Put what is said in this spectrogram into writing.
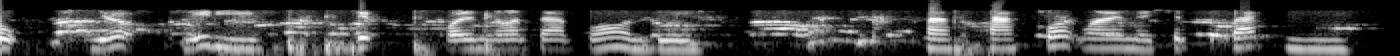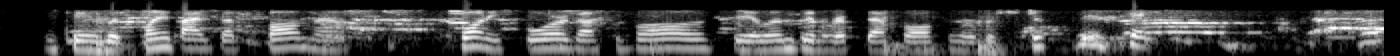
Oh, yep. Katie. Yep. Why didn't want that ball and be past past court line? They shipped it back. And, okay, but 25 got the ball now. 24 got the ball. Jalen's gonna rip that ball from her, but she just didn't take. Oh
